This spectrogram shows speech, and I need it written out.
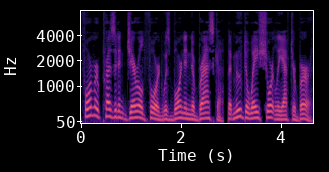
Former President Gerald Ford was born in Nebraska, but moved away shortly after birth.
